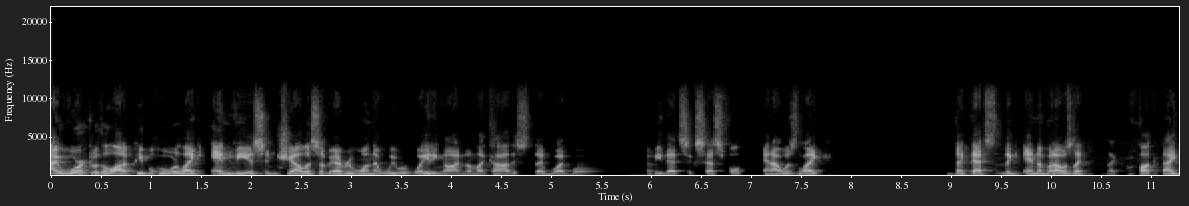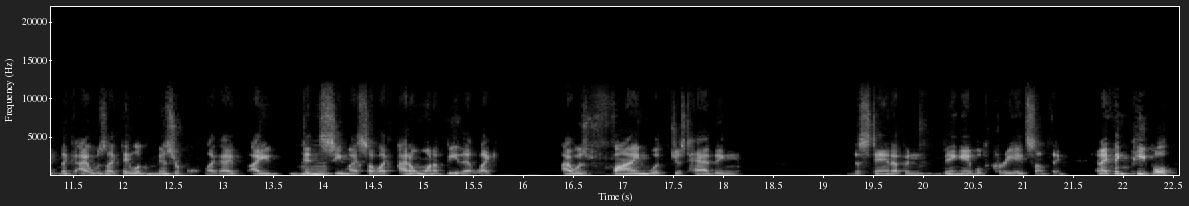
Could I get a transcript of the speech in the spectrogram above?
I worked with a lot of people who were like envious and jealous of everyone that we were waiting on. And I'm like, ah, this that would be that successful. And I was like, like that's like, and but I was like, like fuck, I like I was like, they look miserable. Like I I didn't Mm. see myself like I don't want to be that. Like I was fine with just having the stand up and being able to create something. And I think people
